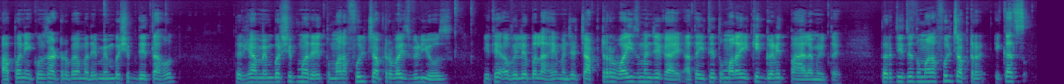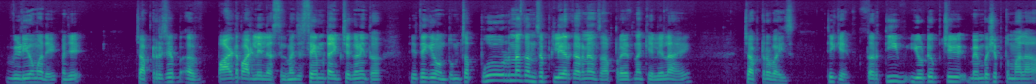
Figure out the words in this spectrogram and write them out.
आपण एकोणसाठ रुपयामध्ये मेंबरशिप देत आहोत. तर ह्या मेंबरशिपमध्ये तुम्हाला फुल चॅप्टर वाईज व्हिडिओज इथे अवेलेबल आहे. म्हणजे चॅप्टर वाईज म्हणजे काय? आता इथे तुम्हाला एक एक गणित पाहायला मिळतं आहे तर तिथे तुम्हाला फुल चॅप्टर एकाच व्हिडिओमध्ये म्हणजे चॅप्टरचे पार्ट पाडलेले असतील. म्हणजे सेम टाईपचे गणितं तिथे घेऊन तुमचा पूर्ण कन्सेप्ट क्लिअर करण्याचा प्रयत्न केलेला आहे चॅप्टर वाईज ठीक आहे? तर ती यूट्यूबची मेंबरशिप तुम्हाला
